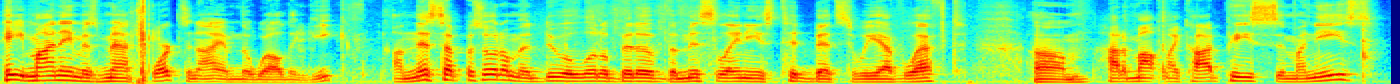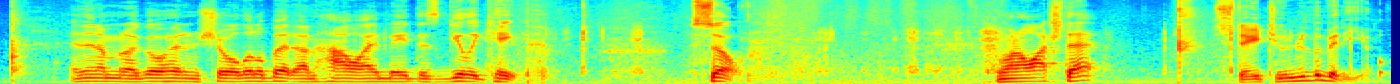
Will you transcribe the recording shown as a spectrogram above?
Hey, my name is Matt Schwartz and I am the Welding Geek. On this episode, I'm going to do a little bit of the miscellaneous tidbits we have left. Um, how to mount my codpiece in my knees. And then I'm going to go ahead and show a little bit on how I made this ghillie cape. So, you want to watch that? Stay tuned to the video.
